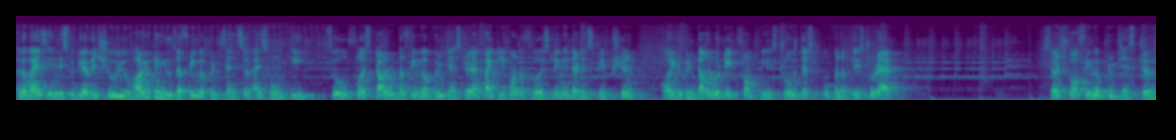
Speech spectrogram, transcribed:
Hello guys, in this video I will show you how you can use a fingerprint sensor as home key. So first download the fingerprint gesture app by click on the first link in the description or you can download it from Play Store. Just open the Play Store app, search for fingerprint gesture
